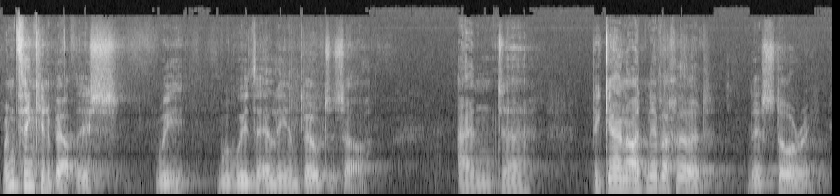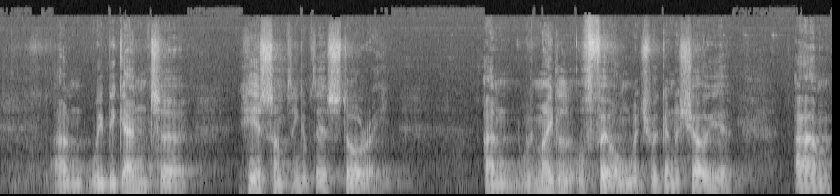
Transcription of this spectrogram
When thinking about this, we were with Ellie and Balthazar and uh, began, I'd never heard their story. And we began to hear something of their story. And we've made a little film which we're going to show you. Um,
